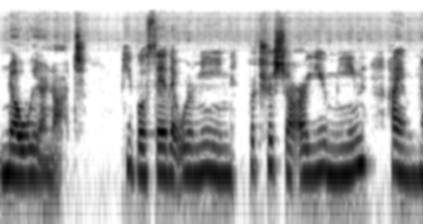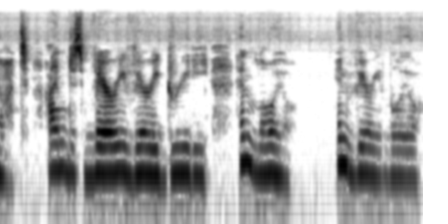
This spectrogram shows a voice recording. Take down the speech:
No, we are not. People say that we're mean. Patricia, are you mean? I am not. I'm just very, very greedy and loyal and very loyal.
